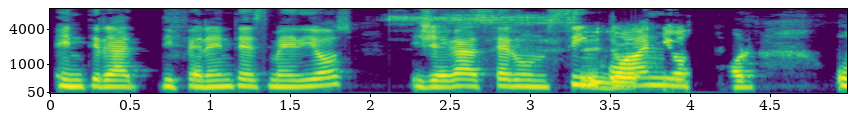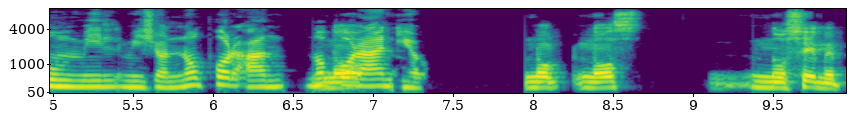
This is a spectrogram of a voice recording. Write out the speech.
entre diferentes medios y llega a ser un cinco años por un mil millón, no por, no, por año. No, no, no sé, me,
